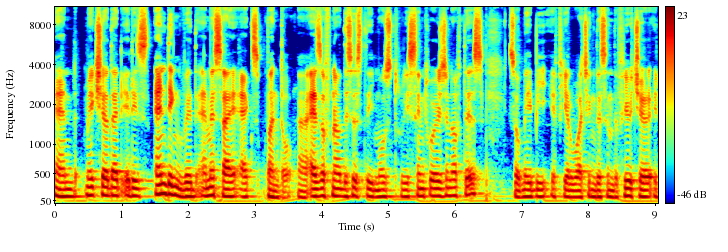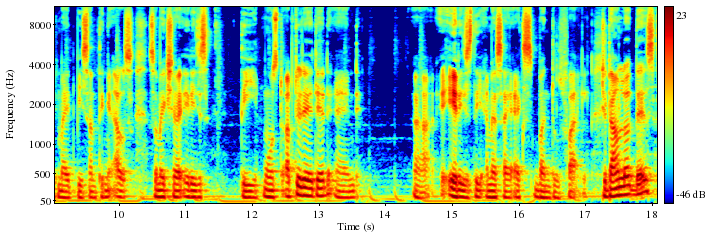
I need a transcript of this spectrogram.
and make sure that it is ending with MSIX bundle. Uh, as of now, this is the most recent version of this. So maybe if you're watching this in the future, it might be something else. So make sure it is the most up to date and uh, it is the MSIX bundle file. To download this,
